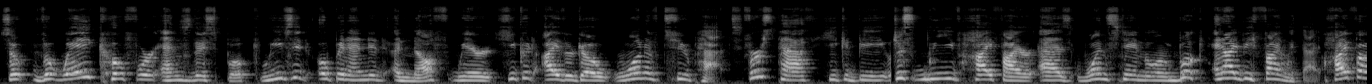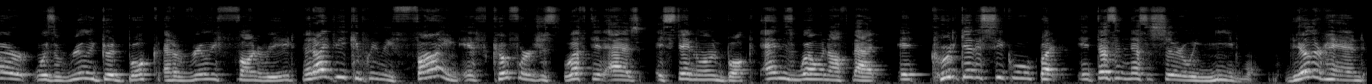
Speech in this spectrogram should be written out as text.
So the way Colfer ends this book leaves it open-ended enough where he could either go one of two paths. First path, he could be just leave Highfire as one standalone book, and I'd be fine with that. Highfire was a really good book and a really fun read, and I'd be completely fine if Colfer just left it as a standalone book, ends well enough that it could get a sequel, but it doesn't necessarily need one. The other hand,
